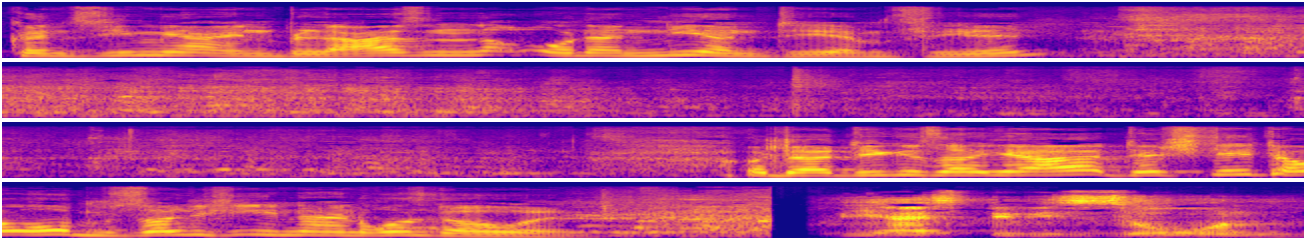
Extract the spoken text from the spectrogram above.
können Sie mir einen Blasen- oder Nierentee empfehlen? Und da hat die gesagt, ja, der steht da oben, soll ich Ihnen einen runterholen? Wie heißt Babys Sohn?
